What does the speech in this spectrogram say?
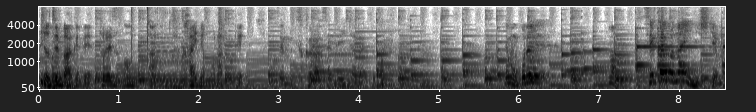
全部開けてとりあえず飲んあの嗅いでもらって。全部作らせていただくということででもこれまあ正解はないにしてもあ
